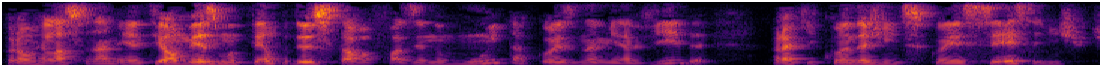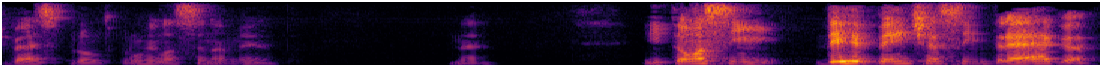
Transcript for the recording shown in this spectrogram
para um relacionamento. E ao mesmo tempo, Deus estava fazendo muita coisa na minha vida para que quando a gente se conhecesse, a gente estivesse pronto para um relacionamento. Né? Então, assim, de repente essa entrega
